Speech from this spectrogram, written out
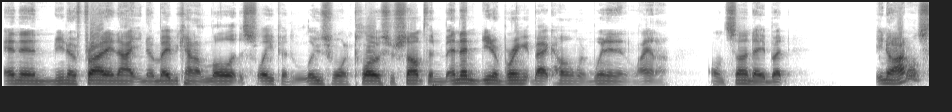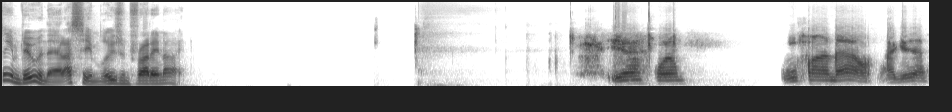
and then you know Friday night, you know maybe kind of lull it to sleep and lose one close or something, and then you know bring it back home and win it in Atlanta on Sunday. But you know I don't see him doing that. I see him losing Friday night. Yeah, well, we'll find out. I guess.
